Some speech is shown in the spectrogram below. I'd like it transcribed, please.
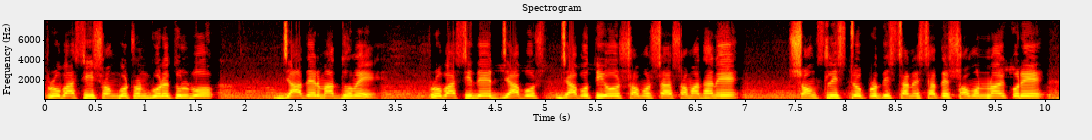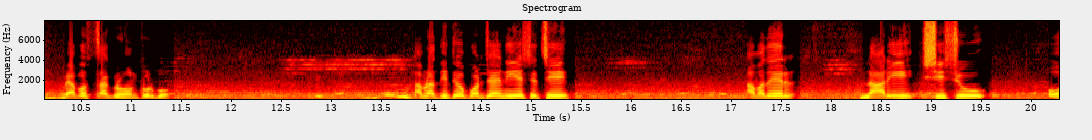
প্রবাসী সংগঠন গড়ে তুলব, যাদের মাধ্যমে প্রবাসীদের যাব- যাবতীয় সমস্যা সমাধানে সংশ্লিষ্ট প্রতিষ্ঠানের সাথে সমন্বয় করে ব্যবস্থা গ্রহণ করব। আমরা দ্বিতীয় পর্যায়ে নিয়ে এসেছি আমাদের নারী, শিশু ও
